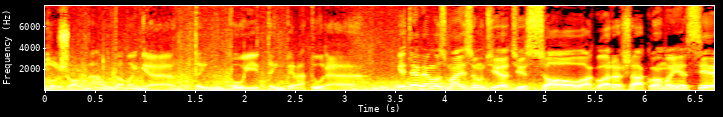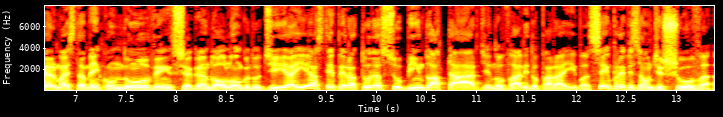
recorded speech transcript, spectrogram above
No Jornal da Manhã, tempo e temperatura. E teremos mais um dia de sol, agora já com amanhecer, mas também com nuvens chegando ao longo do dia e as temperaturas subindo à tarde no Vale do Paraíba, sem previsão de chuva.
